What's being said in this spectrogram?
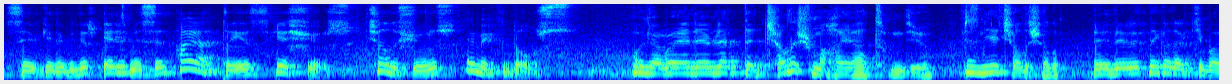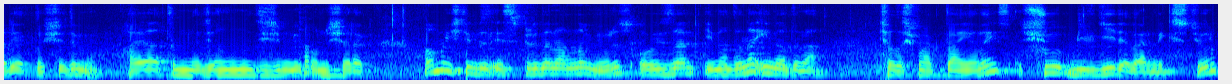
sevk edebilir. Etmesin. Hayattayız, yaşıyoruz, çalışıyoruz, emekli de oluruz. Hocam e-devlet de çalışma hayatım diyor. Biz niye çalışalım? E-Devlet ne kadar kibar yaklaşıyor değil mi? Hayatımla, canımla, cicimle konuşarak. Ama işte biz espriden anlamıyoruz. O yüzden inadına inadına çalışmaktan yanayız. Şu bilgiyi de vermek istiyorum.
